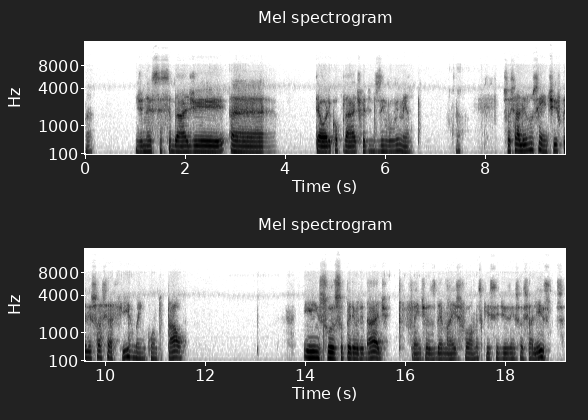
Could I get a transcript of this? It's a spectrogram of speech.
né? de necessidade é, teórico-prática de desenvolvimento. Né? O socialismo científico ele só se afirma enquanto tal e em sua superioridade frente às demais formas que se dizem socialistas,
